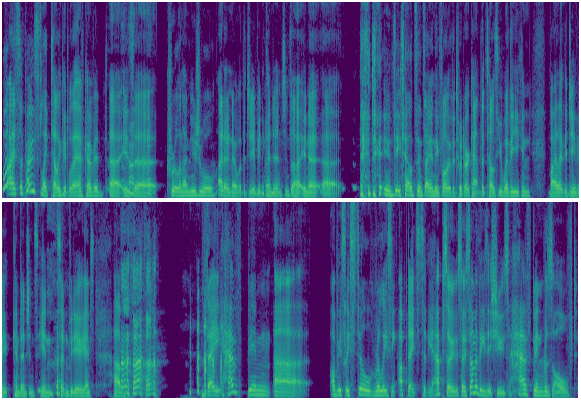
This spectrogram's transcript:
Well, I suppose like telling people they have COVID uh, is uh, cruel and unusual. I don't know what the Geneva Conventions are in a. Uh, in detailed sense, I only follow the Twitter account that tells you whether you can violate the Geneva Conventions in certain video games. Um, they have been uh, obviously still releasing updates to the app. So so some of these issues have been resolved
